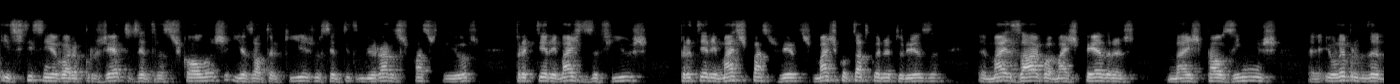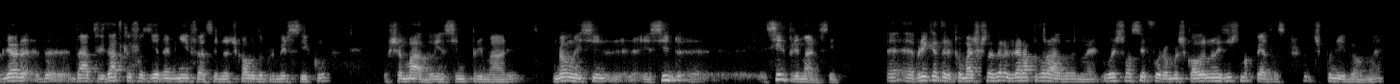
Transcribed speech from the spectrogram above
existissem agora projetos entre as escolas e as autarquias no sentido de melhorar os espaços exteriores para terem mais desafios, para terem mais espaços verdes, mais contato com a natureza, mais água, mais pedras, mais pauzinhos. Eu lembro da melhor da, da atividade que eu fazia na minha infância na escola do primeiro ciclo, o chamado ensino primário, não ensino, ensino, ensino primário, sim. A, a, brincadeira que eu mais gostava era jogar à pedrada, não é? Hoje, se você for a uma escola, não existe uma pedra disponível, não é?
